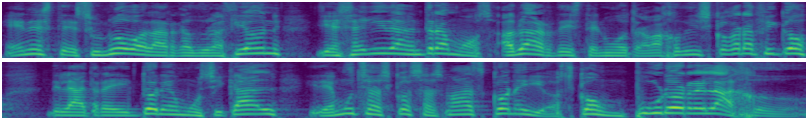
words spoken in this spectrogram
en este su nuevo larga duración y enseguida entramos a hablar de este nuevo trabajo discográfico, de la trayectoria musical y de muchas cosas más con ellos, con puro relajo.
